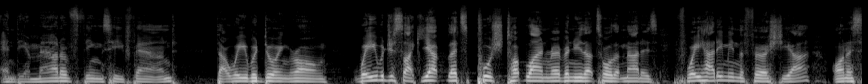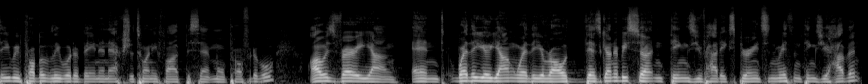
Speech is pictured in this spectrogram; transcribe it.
and the amount of things he found that we were doing wrong we were just like, yep, let's push top line revenue. That's all that matters. If we had him in the first year, honestly, we probably would have been an extra 25% more profitable. I was very young. And whether you're young, whether you're old, there's going to be certain things you've had experience with and things you haven't.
